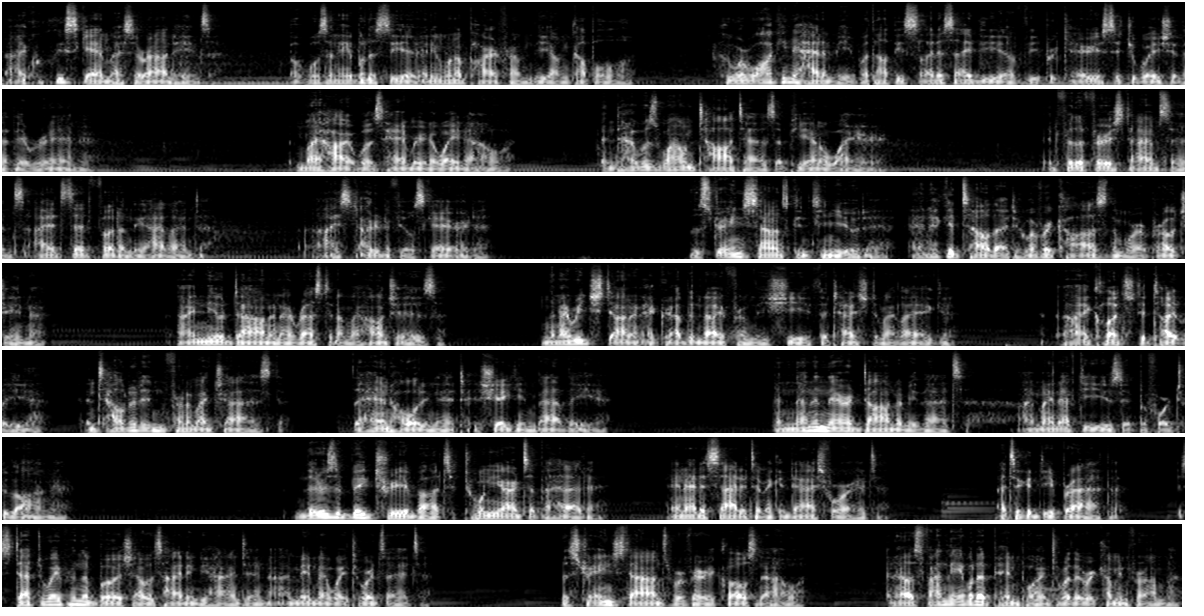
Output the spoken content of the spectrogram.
I quickly scanned my surroundings, but was unable to see anyone apart from the young couple, who were walking ahead of me without the slightest idea of the precarious situation that they were in. My heart was hammering away now, and I was wound taut as a piano wire. And for the first time since I had set foot on the island, I started to feel scared. The strange sounds continued, and I could tell that whoever caused them were approaching. I kneeled down and I rested on my haunches. And then I reached down and I grabbed the knife from the sheath attached to my leg. I clutched it tightly and held it in front of my chest, the hand holding it shaking badly. And then and there it dawned on me that I might have to use it before too long. There's a big tree about 20 yards up ahead, and I decided to make a dash for it. I took a deep breath, stepped away from the bush I was hiding behind, and I made my way towards it. The strange sounds were very close now, and I was finally able to pinpoint where they were coming from.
